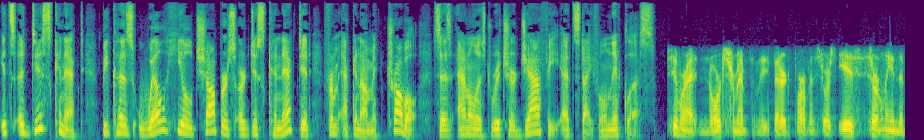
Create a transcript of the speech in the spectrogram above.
It's a disconnect because well heeled shoppers are disconnected from economic trouble, says analyst Richard Jaffe at Stifel Nicolaus. Consumer at Nordstrom and some of these better department stores is certainly in the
